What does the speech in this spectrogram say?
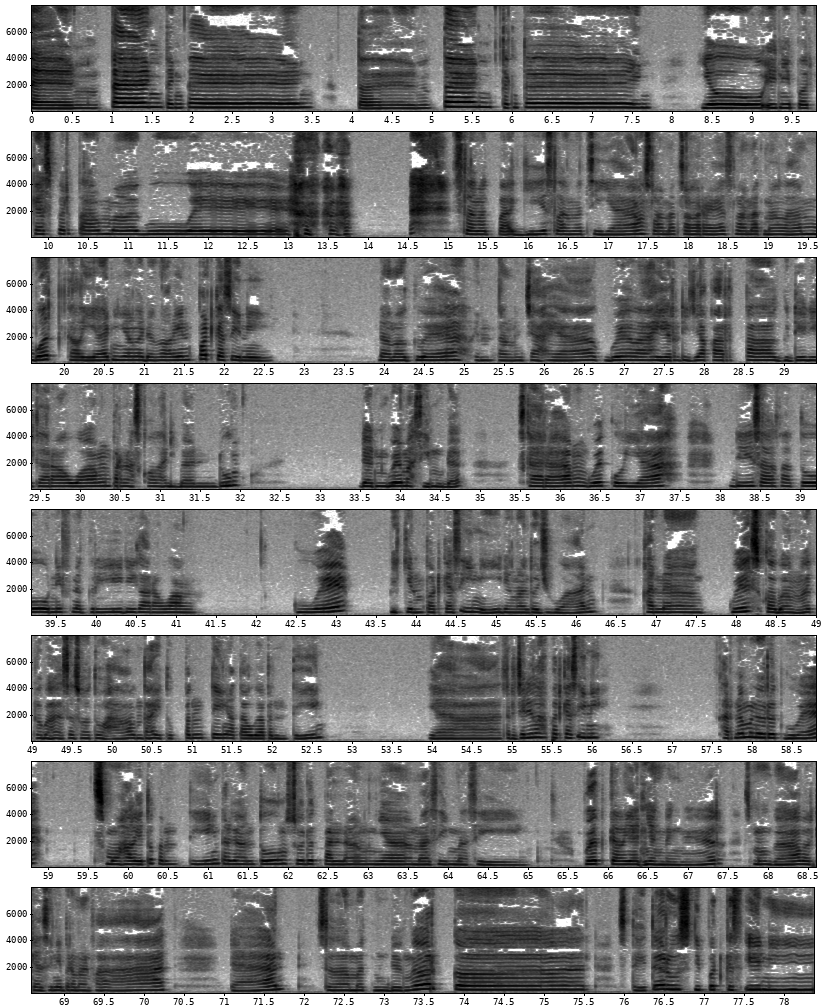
Teng teng teng teng. Teng teng teng teng. Yo ini podcast pertama gue. Selamat pagi, selamat siang, selamat sore, selamat malam Buat kalian yang ngedengerin podcast ini. Nama gue Lintang Cahya, gue lahir di Jakarta, gede di Karawang, pernah sekolah di Bandung, dan gue masih muda. Sekarang gue kuliah di salah satu univ negeri di Karawang. Gue bikin podcast ini dengan tujuan karena gue suka banget ngebahas sesuatu hal, entah itu penting atau gak penting ya terjadilah podcast ini. Karena menurut gue, semua hal itu penting tergantung sudut pandangnya masing-masing. Buat kalian yang denger, semoga podcast ini bermanfaat dan selamat mendengarkan. Stay terus di podcast ini.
